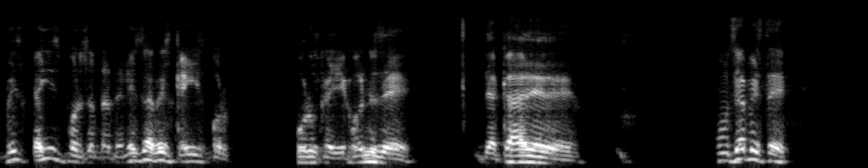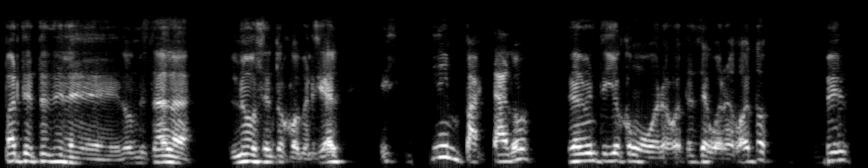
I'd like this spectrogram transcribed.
¿Ves calles por Santa Teresa? ¿Ves calles por, por los callejones de, de acá de, ¿cómo se llama este? Parte de, de donde está la, el nuevo centro comercial. Es impactado, realmente yo como guanajuatense de Guanajuato, ver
